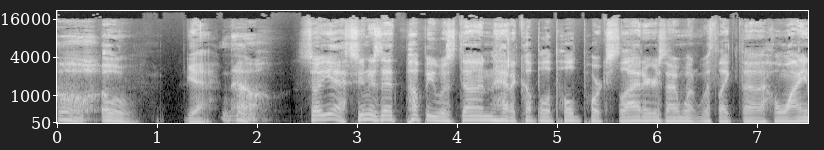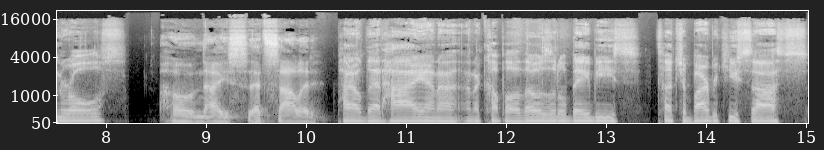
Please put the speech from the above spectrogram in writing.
Oh, oh, yeah. No. So yeah, as soon as that puppy was done, had a couple of pulled pork sliders. I went with like the Hawaiian rolls. Oh, nice. That's solid. Piled that high on a on a couple of those little babies. Touch of barbecue sauce,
